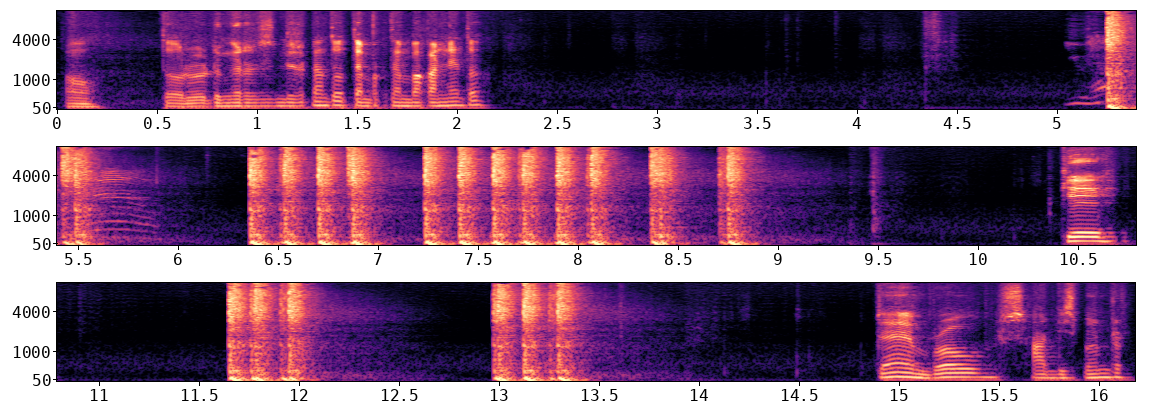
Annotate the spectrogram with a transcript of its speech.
Oh, tuh lu denger sendiri kan tuh tembak-tembakannya tuh. Oke. Damn bro, sadis bener.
